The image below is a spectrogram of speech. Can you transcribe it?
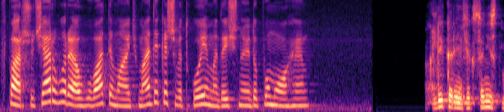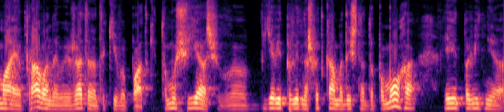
В першу чергу реагувати мають медики швидкої медичної допомоги. Лікар-інфекціоніст має право не виїжджати на такі випадки, тому що є, е, є відповідна швидка медична допомога, є відповідні е,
